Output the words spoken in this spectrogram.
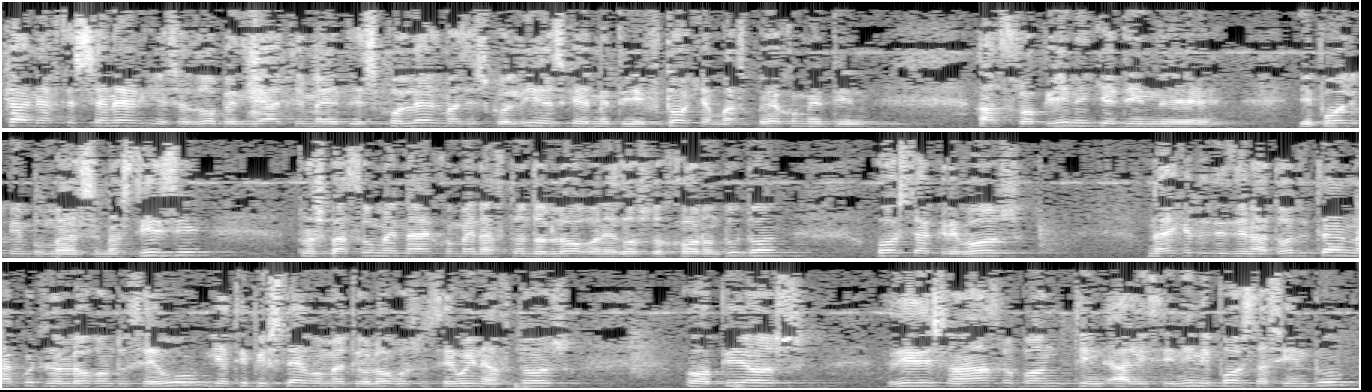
κάνει αυτές τις ενέργειες εδώ παιδιά και με τις πολλές μας δυσκολίες και με τη φτώχεια μας που έχουμε την ανθρωπίνη και την ε, υπόλοιπη που μας μαστίζει προσπαθούμε να έχουμε αυτόν τον λόγο εδώ στον χώρο τούτον ώστε ακριβώς να έχετε τη δυνατότητα να ακούτε τον Λόγο του Θεού γιατί πιστεύουμε ότι ο Λόγος του Θεού είναι αυτός ο οποίος δίδει στον άνθρωπο την αληθινή υπόστασή του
